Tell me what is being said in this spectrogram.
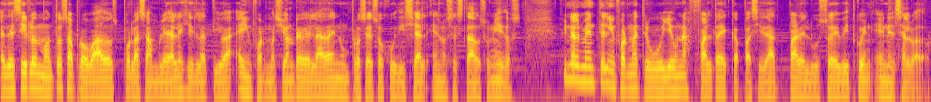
es decir, los montos aprobados por la Asamblea Legislativa e información revelada en un proceso judicial en los Estados Unidos. Finalmente, el informe atribuye una falta de capacidad para el uso de Bitcoin en El Salvador.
